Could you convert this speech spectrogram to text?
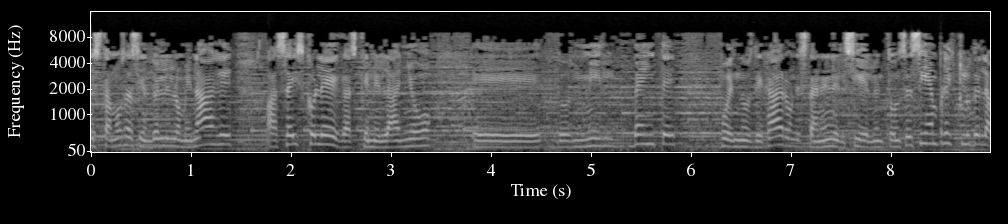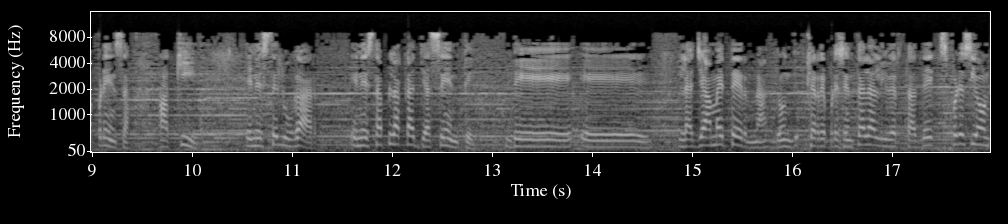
Estamos haciéndole el homenaje a seis colegas que en el año 2020 eh, pues nos dejaron, están en el cielo. Entonces siempre el Club de la Prensa, aquí, en este lugar, en esta placa adyacente de eh, la llama eterna, que representa la libertad de expresión,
